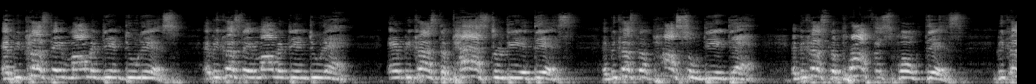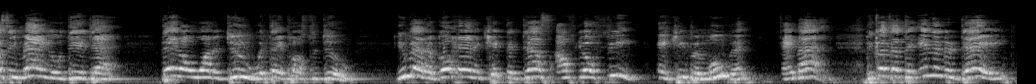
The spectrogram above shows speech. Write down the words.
And because their mama didn't do this. And because their mama didn't do that. And because the pastor did this. And because the apostle did that. And because the prophet spoke this. Because Emmanuel did that. They don't want to do what they're supposed to do. You better go ahead and kick the dust off your feet and keep it moving. Amen. Because at the end of the day,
